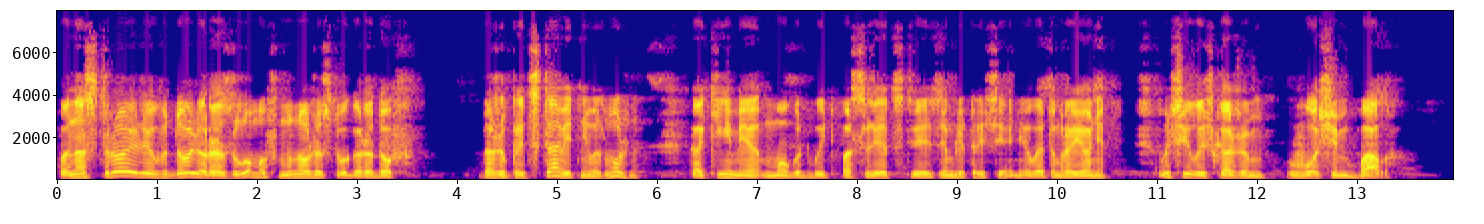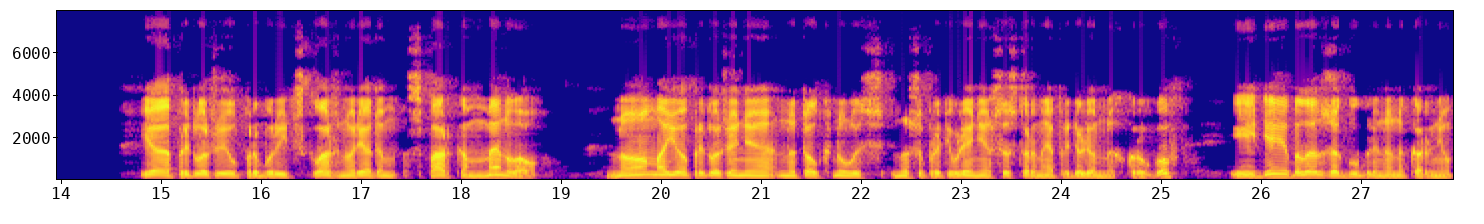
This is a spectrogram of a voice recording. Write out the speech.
понастроили вдоль разломов множество городов. Даже представить невозможно, какими могут быть последствия землетрясения в этом районе. Ну, силой, скажем, 8 баллов. Я предложил пробурить скважину рядом с парком Менлоу, но мое предложение натолкнулось на сопротивление со стороны определенных кругов, и идея была загублена на корню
